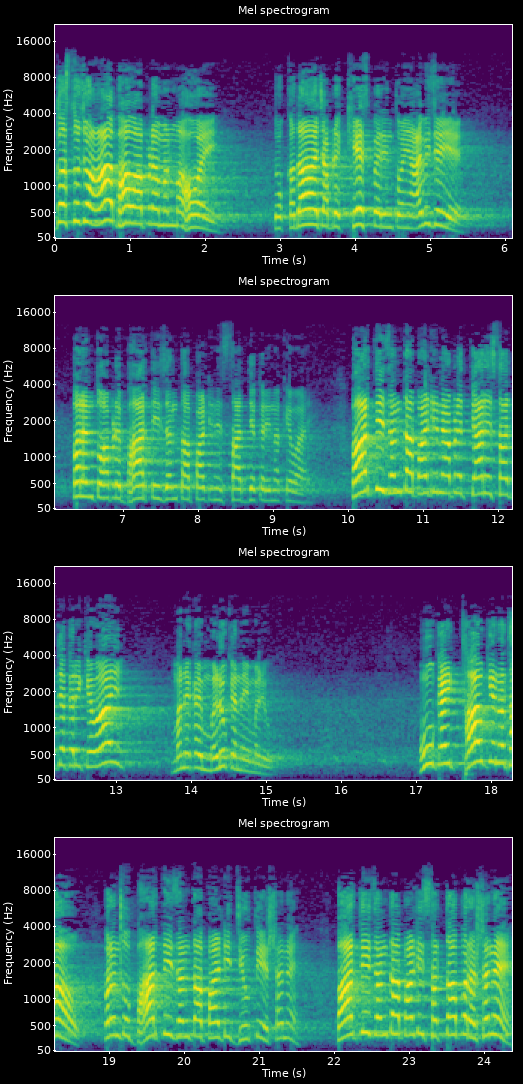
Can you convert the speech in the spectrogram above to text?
દોસ્તો, જો આ ભાવ આપણા મનમાં હોય, તો કદાચ આપણે ખેસ પહેરીને તો અહીંયા આવી જઈએ. પરંતુ આપણે ભારતીય જનતા પાર્ટીને સાધ્ય કરી ન કહેવાય. ભારતીય જનતા પાર્ટીને આપણે ત્યારે સાધ્ય કરી કહેવાય, મને કઈ મળ્યું કે નહીં મળ્યું? હું કંઈક થાવ કે ન થાવ, પરંતુ ભારતીય જનતા પાર્ટી જીવતી હશે ને? ભારતીય જનતા પાર્ટી સત્તા પર હશે ને,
